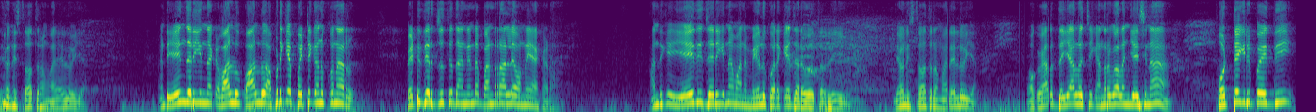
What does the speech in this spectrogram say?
దేవుని స్తోత్రం అల్లెలుయ్య అంటే ఏం జరిగింది అక్కడ? వాళ్ళు వాళ్ళు అప్పటికే పెట్టి కనుక్కున్నారు. పెట్టి తెరిచి చూస్తే దాని నిండా బండరాళ్ళే ఉన్నాయి అక్కడ. అందుకే ఏది జరిగినా మన మేలు కొరకే జరుగుతుంది. దేవుని స్తోత్రం అల్లెలుయ్య ఒకవేళ దెయ్యాలు వచ్చి గందరగోళం చేసినా పొట్టెగిరిపోయిద్ది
